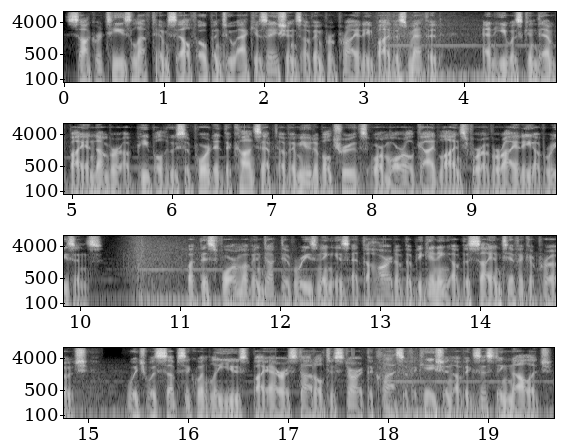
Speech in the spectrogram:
Socrates left himself open to accusations of impropriety by this method, and he was condemned by a number of people who supported the concept of immutable truths or moral guidelines for a variety of reasons. But this form of inductive reasoning is at the heart of the beginning of the scientific approach, which was subsequently used by Aristotle to start the classification of existing knowledge.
